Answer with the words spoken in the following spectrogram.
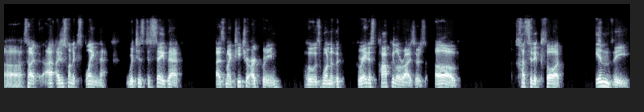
uh, so I, I just want to explain that, which is to say that as my teacher, Art Green, who is one of the greatest popularizers of Hasidic thought in the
